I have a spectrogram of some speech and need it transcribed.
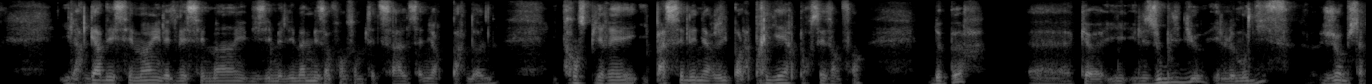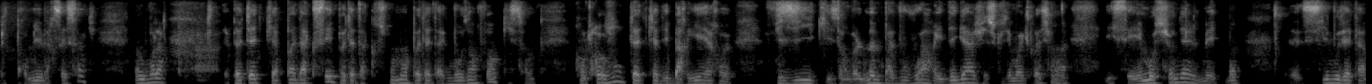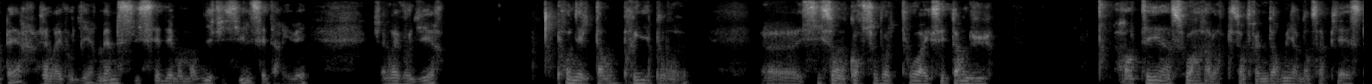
Il a regardé ses mains, il levé ses mains, il disait, mais les mains de mes enfants sont peut-être sales, Seigneur, pardonne. Il transpirait, il passait de l'énergie pour la prière pour ses enfants, de peur euh, qu'ils oublient Dieu, ils le maudissent, Job chapitre 1er verset 5. Donc voilà, peut-être qu'il n'y a pas d'accès, peut-être à ce moment, peut-être avec vos enfants qui sont contre vous, peut-être qu'il y a des barrières euh, physiques, ils n'en veulent même pas vous voir, ils dégagent, excusez-moi l'expression, hein, c'est émotionnel, mais bon, euh, si vous êtes un père, j'aimerais vous dire, même si c'est des moments difficiles, c'est arrivé, j'aimerais vous dire, prenez le temps, priez pour eux. Euh, s'ils sont encore sous votre toit et que c'est tendu, rentrez un soir alors qu'ils sont en train de dormir dans sa pièce,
